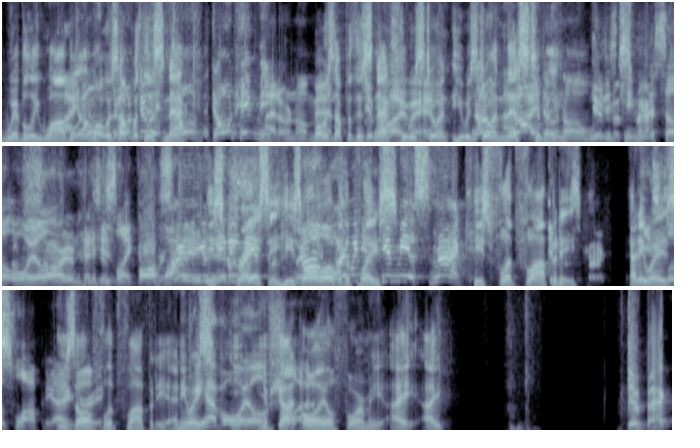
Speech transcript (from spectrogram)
wibbly wobbly? What was up with his neck? Don't, don't hit me. I don't know, man. What was up with his Give neck? He was doing he was doing this to no. I to don't me. know. We just came here to sell oil, and he's like, Why are you He's giving me a crazy. He's all over the place. Give me a smack. He's flip Give him a floppity. Smack. Anyways, flip floppy. he's all flip floppity. Anyways, we have y- oil, You've got Schlatt. oil for me. I I Give back.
